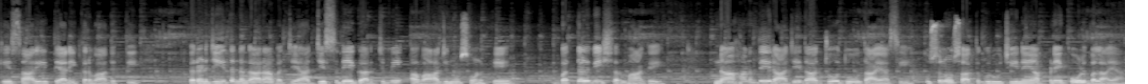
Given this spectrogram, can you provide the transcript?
ਕੇ ਸਾਰੀ ਤਿਆਰੀ ਕਰਵਾ ਦਿੱਤੀ। ਰਣਜੀਤ ਨਗਾਰਾ ਵੱਜਿਆ, ਜਿਸ ਦੀ ਗਰਜਵੀਂ ਆਵਾਜ਼ ਨੂੰ ਸੁਣ ਕੇ ਬੱਦਲ ਵੀ ਸ਼ਰਮਾ ਗਏ। ਨਾਹਣ ਦੇ ਰਾਜੇ ਦਾ ਜੋ ਦੂਤ ਆਇਆ ਸੀ ਉਸ ਨੂੰ ਸਤਿਗੁਰੂ ਜੀ ਨੇ ਆਪਣੇ ਕੋਲ ਬੁਲਾਇਆ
